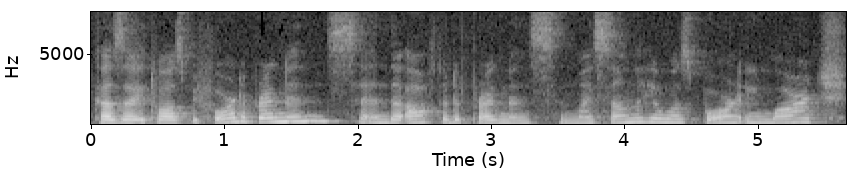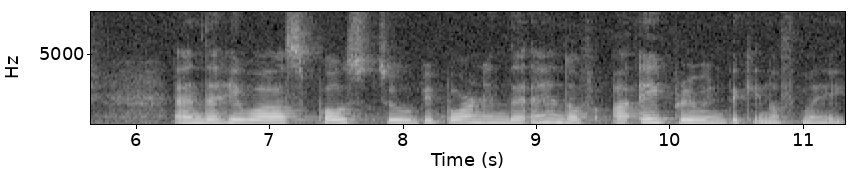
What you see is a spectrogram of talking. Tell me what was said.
because uh, it was before the pregnancy and after the pregnancy. And my son, he was born in March, and he was supposed to be born in the end of uh, April, in beginning of May.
